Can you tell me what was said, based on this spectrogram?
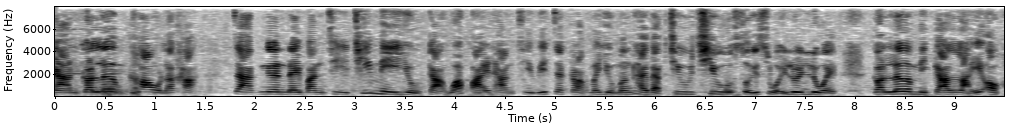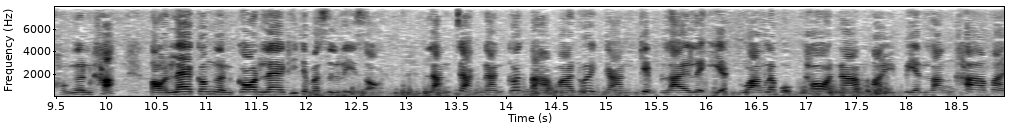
งานก็เริ่มเข้าแล้วค่ะ จากเงินในบัญชีที่มีอยู่กะว่าปลายทางชีวิตจะกลับมาอยู่เมืองไทยแบบชิวๆสวยๆรวยๆ ก็เริ่มมีการไหลออกของเงินค่ะ ตอนแรกก็เงินก้อนแรกที่จะมาซื้อรีสอร์ทหลังจากนั้นก็ตามมาด้วยการเก็บรายละเอียดวางระบบท่อน้ำใหม่ เปลี่ยนหลังคาใหม่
